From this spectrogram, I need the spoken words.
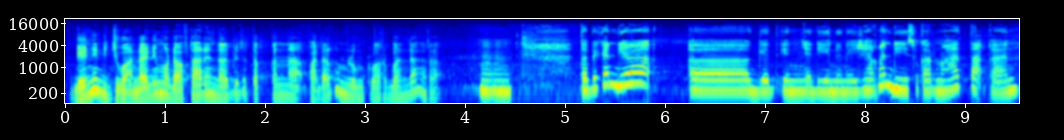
Dia ini di Juanda ini mau daftarin tapi tetap kena, padahal kan belum keluar bandara. Mm-mm. Tapi kan dia eh, get in-nya di Indonesia kan di Soekarno Hatta kan?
